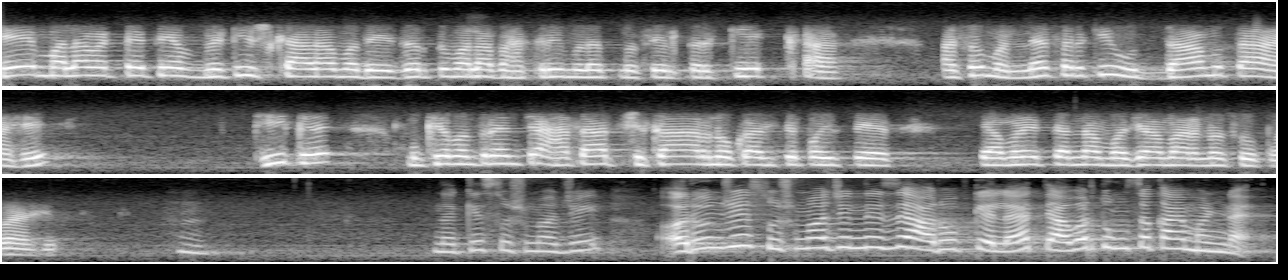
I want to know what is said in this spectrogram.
हे मला वाटतं ते ब्रिटिश काळामध्ये जर तुम्हाला भाकरी मिळत नसेल तर केक खा. असं म्हणण्यासारखी उद्दामता आहे. ठीक आहे. मुख्यमंत्र्यांच्या हातात शिकार लोकांचे पैसे आहेत. त्यामुळे त्यांना मजा मारणं सोपं आहे. नक्कीच सुषमाजी. अरुणजी सुषमाजींनी जे आरोप केलाय त्यावर तुमचं काय म्हणणं आहे?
